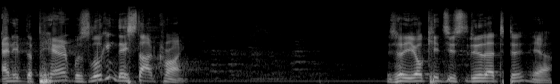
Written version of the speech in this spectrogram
And if the parent was looking, they start crying. So your kids used to do that too? Yeah.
